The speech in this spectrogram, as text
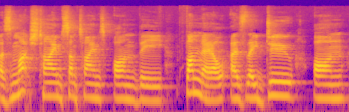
as much time sometimes on the thumbnail as they do on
